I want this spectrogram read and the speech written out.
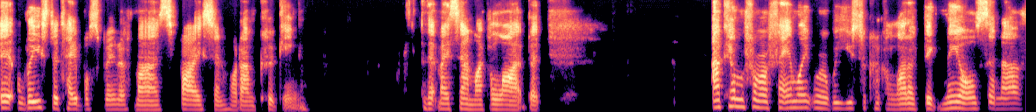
at least a tablespoon of my spice in what I'm cooking. That may sound like a lot, but I come from a family where we used to cook a lot of big meals, and I've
